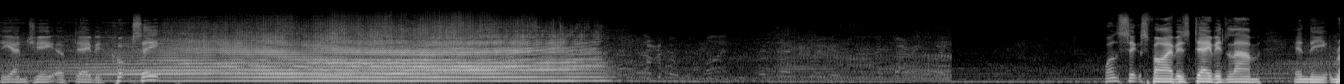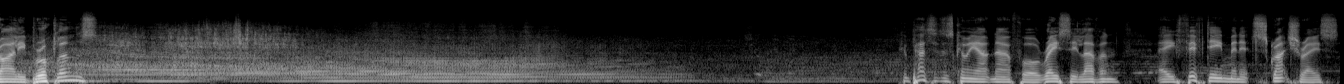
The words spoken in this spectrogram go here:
the MG of David Cooksey. One six five is David Lamb in the Riley Brooklands. Competitors coming out now for race 11, a 15 minute scratch race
